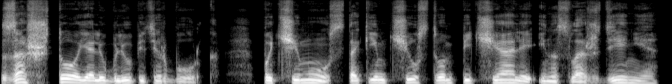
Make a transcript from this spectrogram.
За что я люблю Петербург? Почему с таким чувством печали и наслаждения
